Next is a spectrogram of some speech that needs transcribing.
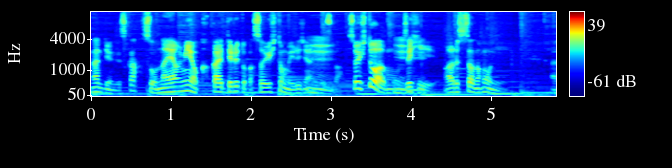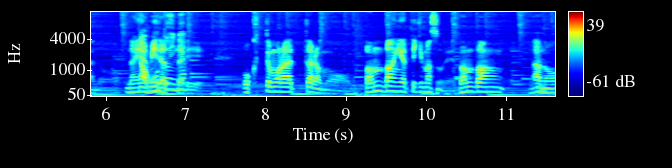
なんて言うんですか？そう悩みを抱えてるとかそういう人もいるじゃないですか、そういう人はもうぜひ R スターの方にあの悩みだったり送ってもらったらもうバンバンやってきますのでバンバンあの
